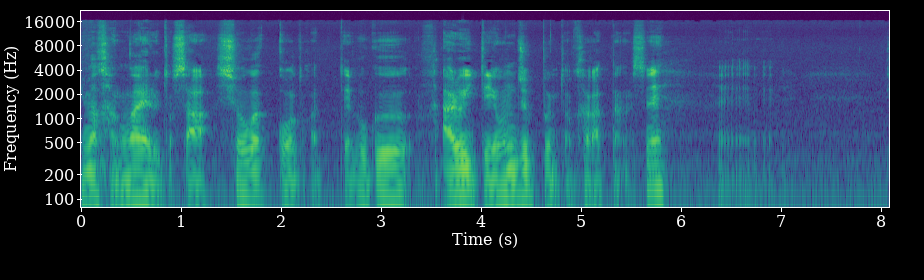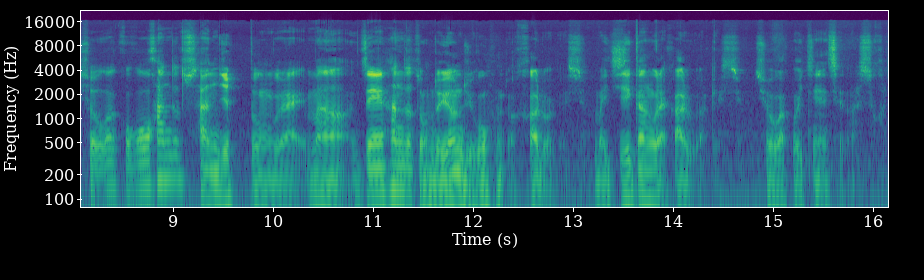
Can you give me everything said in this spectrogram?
今考えるとさ小学校とかって僕歩いて40分とかかかったんですね。えー小学校後半だと30分ぐらいまあ前半だとほんと45分とかかかるわけですよ。まあ1時間ぐらいかかるわけですよ小学校1年生の話とか。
